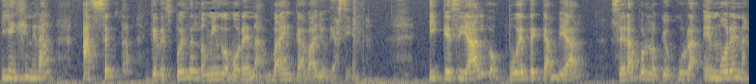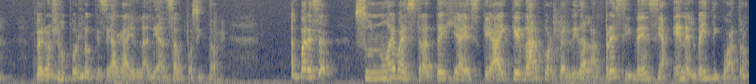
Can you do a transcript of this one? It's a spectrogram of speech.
Y en general aceptan que después del domingo Morena va en caballo de Hacienda. Y que si algo puede cambiar será por lo que ocurra en Morena, pero no por lo que se haga en la alianza opositora. Al parecer, su nueva estrategia es que hay que dar por perdida la presidencia en el 24,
